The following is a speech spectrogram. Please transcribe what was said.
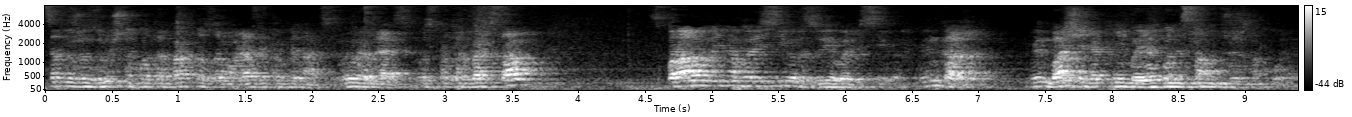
Це дуже зручно квотербеку замовляти комбінацію. Ви виявляєте, ось квотербек став, справа від нього ресівер, зліва ресівер. Він каже, він бачить, як ніби як вони стануть вже на полі.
